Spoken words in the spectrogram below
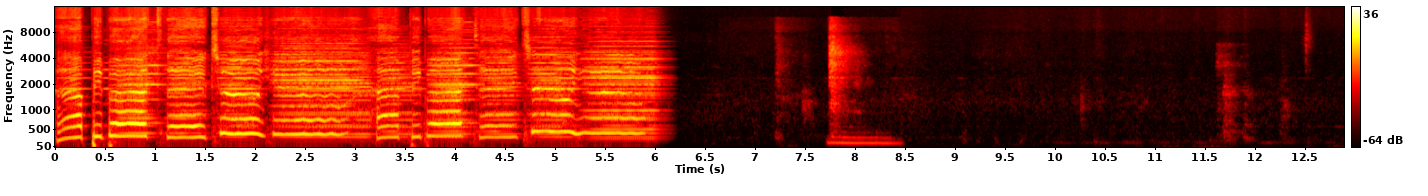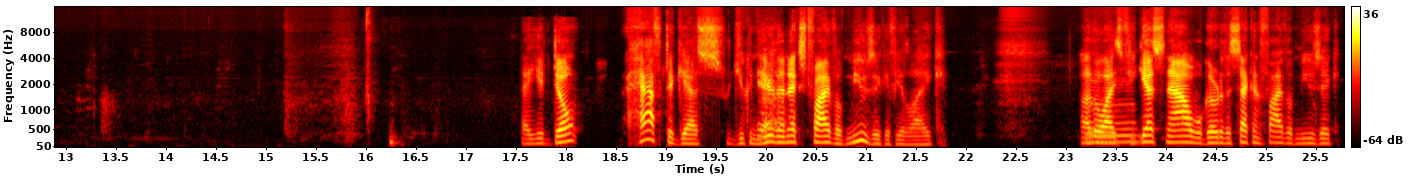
Happy birthday to you. Happy birthday to you. Now you don't have to guess. You can hear the next five of music if you like. Otherwise, if you Mm. guess now, we'll go to the second five of music.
